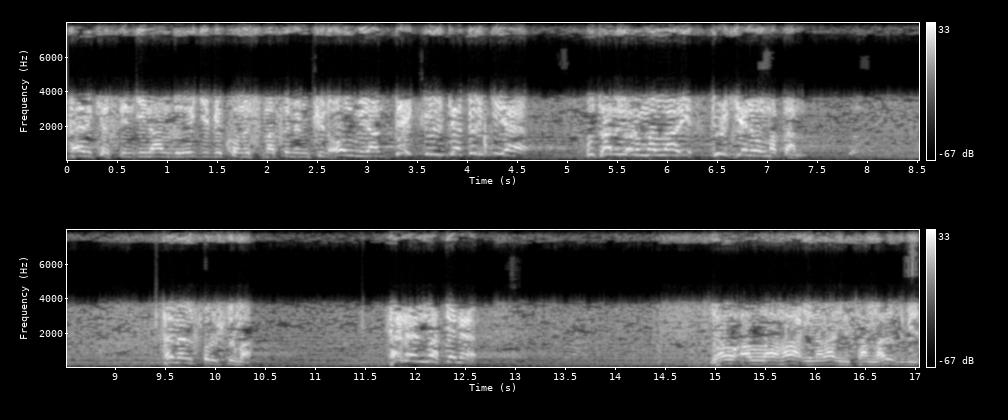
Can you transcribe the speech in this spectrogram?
herkesin inandığı gibi konuşması mümkün olmayan tek ülke Türkiye. Utanıyorum vallahi Türkiye'li olmaktan. Hemen soruşturma. Hemen mahkeme. Ya Allah'a inanan insanlarız biz.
